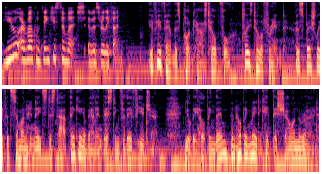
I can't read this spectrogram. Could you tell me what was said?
You are welcome. Thank you so much. It was really fun. If you found this podcast helpful, please tell a friend, especially if it's someone who needs to start thinking about investing for their future. You'll be helping them and helping me to keep this show on the road.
